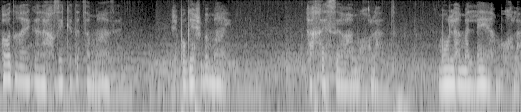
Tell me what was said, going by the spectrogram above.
עוד רגע להחזיק את הצמא הזה. שפוגש במים, החסר המוחלט מול המלא המוחלט.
